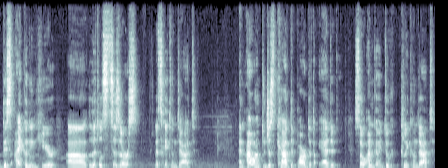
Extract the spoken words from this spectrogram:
this icon in here, uh, little scissors, let's hit on that. And I want to just cut the part that I edited. So I'm going to click on that,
